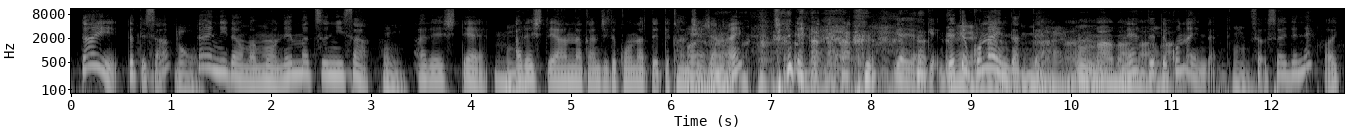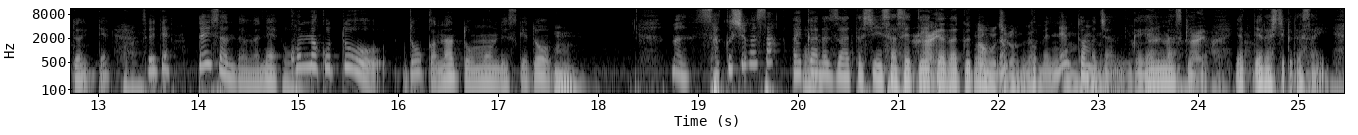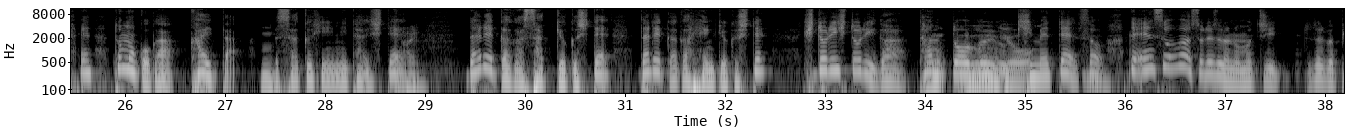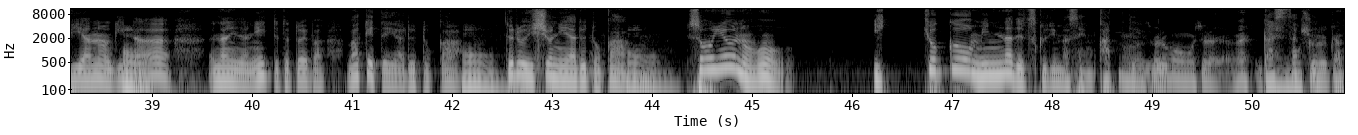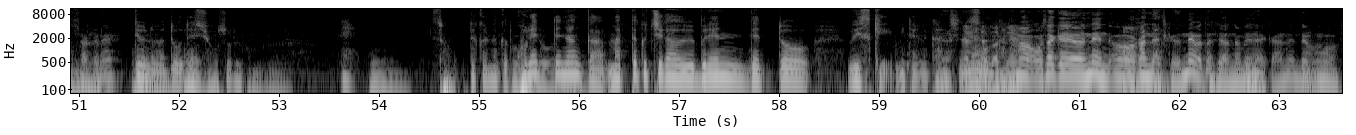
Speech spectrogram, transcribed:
第だってさうん。第2弾はもう年末にさうん。あれして、うん。あれしてあんな感じでこうなってって感じじゃない、それでいやいやげ出てこないんだって、ね出てこないんだって、うん。そうそれでね置いといて、それで第3弾はね、うん。こんなことをどうかなと思うんですけど、うんまあ作詞はさ相変わらず私にさせていただくというの、はい。まあねごめんね。うん。ともちゃんがやりますけど、はい。ややらせてください。えとも子が書いたうん作品に対して、はい誰かが作曲して誰かが編曲して一人一人が担当部位を決めてそう。で演奏はそれぞれの持ち例えばピアノギター、何々って例えば分けてやるとか、うん。それを一緒にやるとか、うん。そういうのを一曲をみんなで作りませんかってうんいう、それも面白いよね。合作。合作ね。っていうのはどうでしょう？面白いかもね。ね。うん。そう。だからなんかこれってなんか全く違うブレンデッドウイスキーみたいな感じになるそうだね。まあお酒はねわかんないですけどね私は飲めないからね。でも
